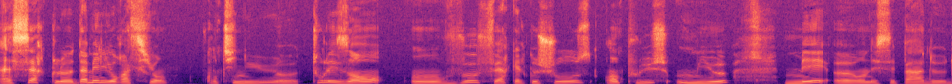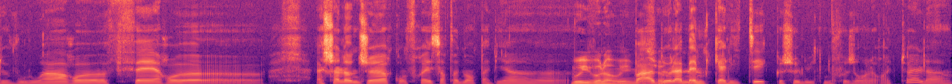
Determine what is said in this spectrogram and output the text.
un cercle d'amélioration continue. Euh, tous les ans, on veut faire quelque chose en plus ou mieux, mais euh, on n'essaie pas de, de vouloir euh, faire euh, un challenger qu'on ferait certainement pas bien. Oui, voilà, oui. pas sûr. de la Mm. même qualité que celui que nous faisons à l'heure actuelle. hein.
